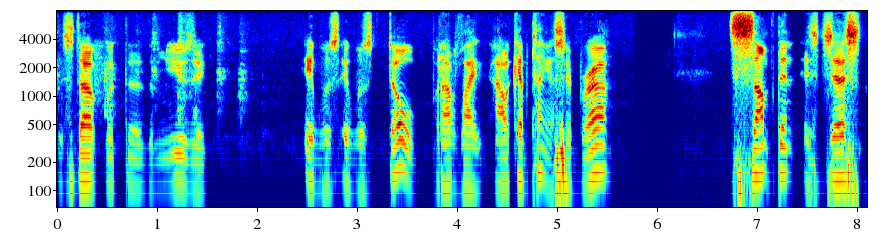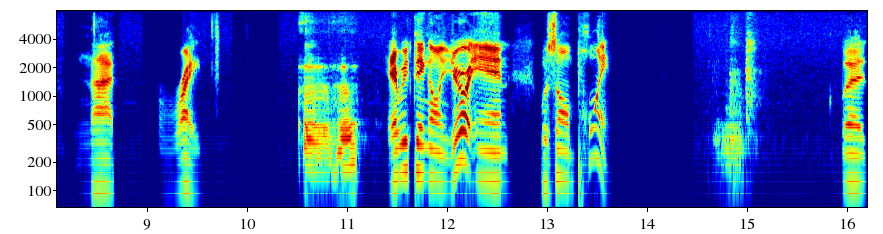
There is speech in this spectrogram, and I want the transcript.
the stuff with the the music, it was it was dope. But I was like, I kept telling you, I said, bruh, something is just not right. Mm-hmm. Everything on your end was on point, but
